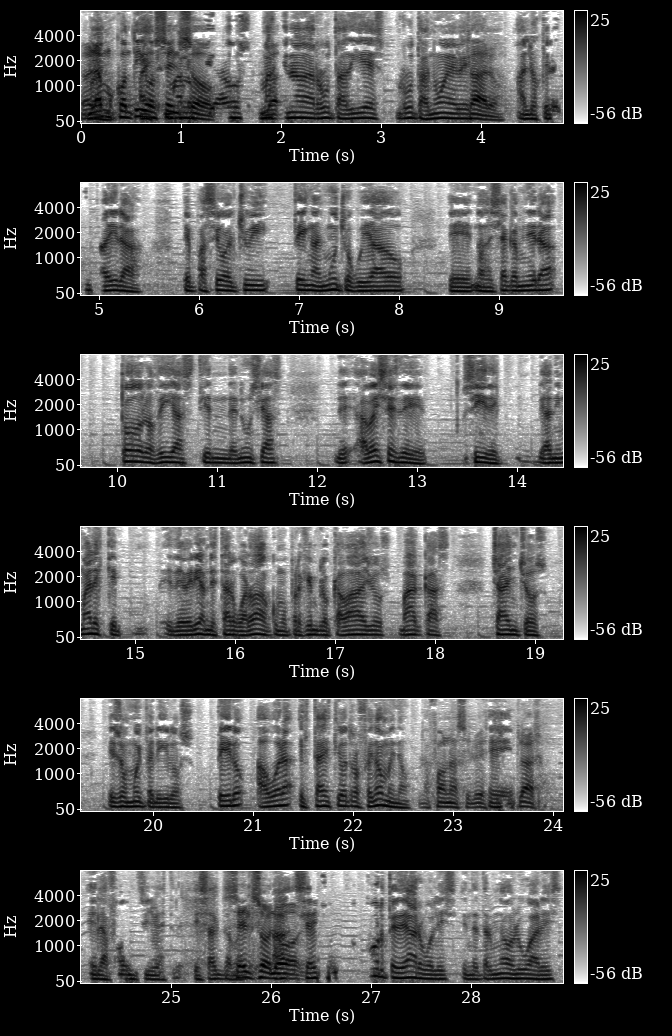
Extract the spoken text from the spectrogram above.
Lo hablamos contigo, Celso. cuidados, más Lo- que nada ruta 10, ruta 9 Claro. a los que les gusta ir a, de paseo al Chuy, tengan mucho cuidado. Eh, nos decía Caminera, todos los días tienen denuncias, de, a veces de, sí, de, de animales que eh, deberían de estar guardados, como por ejemplo caballos, vacas, chanchos, eso es muy peligroso. Pero ahora está este otro fenómeno, La fauna silvestre, Eh, claro. la fauna silvestre. Exactamente. Celso, lo- Ah, se ha hecho un corte de árboles en determinados lugares.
